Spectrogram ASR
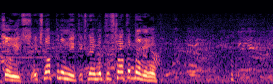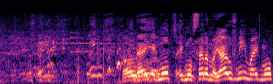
Zoiets. Ik snapte hem niet. Ik denk, wat slaat dat nou weer op? Nee, ik moet, ik moet filmen. Jij hoeft niet, maar ik moet.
